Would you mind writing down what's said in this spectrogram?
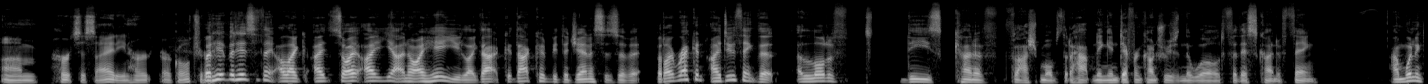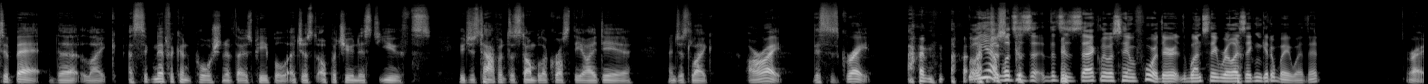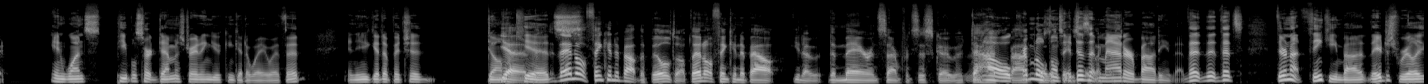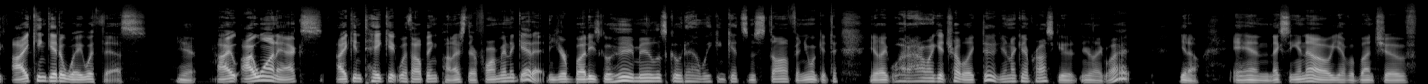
um, hurt society and hurt our culture. But here, but here's the thing. I like I so I, I yeah I know I hear you like that that could be the genesis of it. But I reckon I do think that a lot of these kind of flash mobs that are happening in different countries in the world for this kind of thing. I'm willing to bet that like a significant portion of those people are just opportunist youths who just happen to stumble across the idea and just like, all right, this is great. I'm well, yeah, just what's exa- that's exactly what I was saying before. They're, once they realize they can get away with it, right. and once people start demonstrating you can get away with it, and then you get a bunch of dumb yeah, kids. they're not thinking about the build up. They're not thinking about you know the mayor in San Francisco. no, criminals don't. It doesn't matter about any of that. That, that. That's they're not thinking about it. They're just really, I can get away with this. Yeah. I, I want X. I can take it without being punished. Therefore, I'm going to get it. And your buddies go, hey man, let's go down. We can get some stuff, and you won't get to. You're like, what? I don't want to get trouble. Like, dude, you're not getting prosecuted. And you're like, what? You know. And next thing you know, you have a bunch of,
